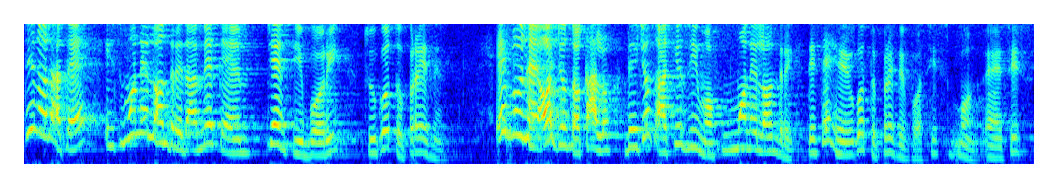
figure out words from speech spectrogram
do you know that eh? it's money laundry that make um, James Ibori to go to prison. Even uh, Ojo Sokalo, they just accuse him of money laundering. They say he will go to prison for six months, uh, six,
